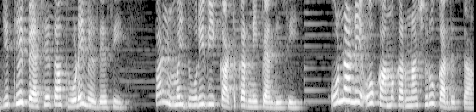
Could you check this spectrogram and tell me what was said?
ਜਿੱਥੇ ਪੈਸੇ ਤਾਂ ਥੋੜੇ ਮਿਲਦੇ ਸੀ, ਪਰ ਮਜ਼ਦੂਰੀ ਵੀ ਘੱਟ ਕਰਨੀ ਪੈਂਦੀ ਸੀ। ਉਹਨਾਂ ਨੇ ਉਹ ਕੰਮ ਕਰਨਾ ਸ਼ੁਰੂ ਕਰ ਦਿੱਤਾ,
